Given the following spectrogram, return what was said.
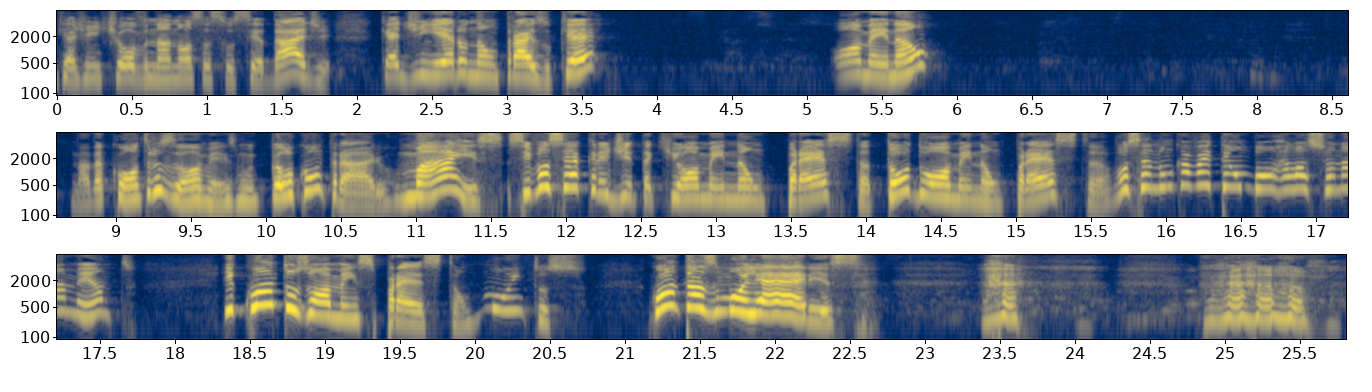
que a gente ouve na nossa sociedade, que é dinheiro não traz o quê? Homem não? Nada contra os homens, muito pelo contrário. Mas, se você acredita que homem não presta, todo homem não presta, você nunca vai ter um bom relacionamento. E quantos homens prestam? Muitos. Quantas mulheres?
